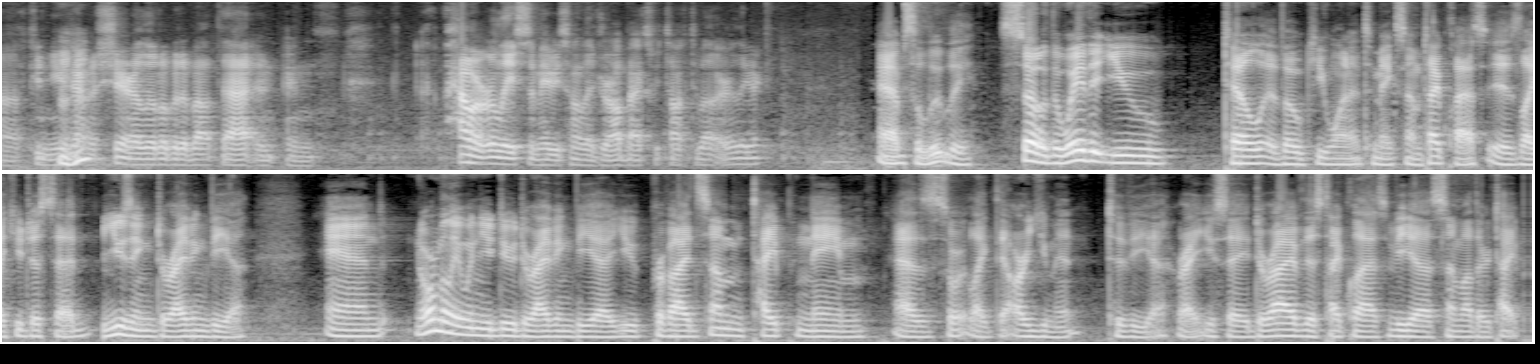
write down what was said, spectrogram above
Uh, can you mm-hmm. kind of share a little bit about that and, and how it relates to maybe some of the drawbacks we talked about earlier? Absolutely. So the way that you tell evoke you want it to make some type class is like you just said, using deriving via. And normally when you do deriving via, you provide some type name as sort of like the argument to via, right? You say derive this type class via some other type.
